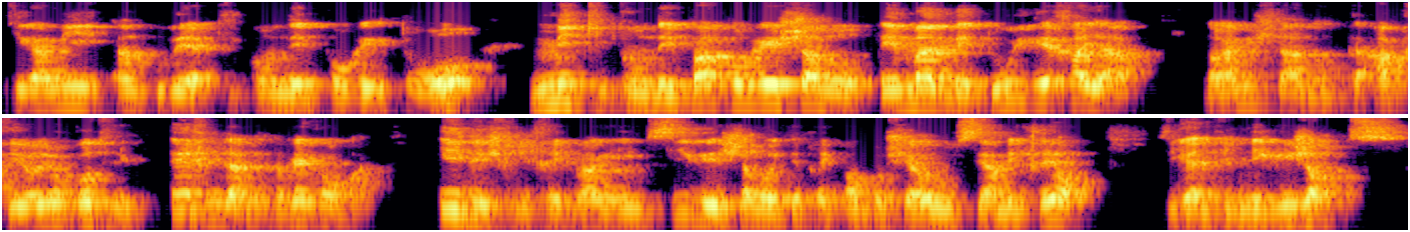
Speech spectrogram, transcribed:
qu'il a mis un couvert qui convenait pour les taureaux, mais qui ne convenait pas pour les chameaux. Et malgré tout, il est khayab dans la Mishnah. Donc a priori, on continue. Et donc elle comprend. Il est si les chameaux étaient fréquents pour Chiaou, c'est un mécréant. S'il a une négligence.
